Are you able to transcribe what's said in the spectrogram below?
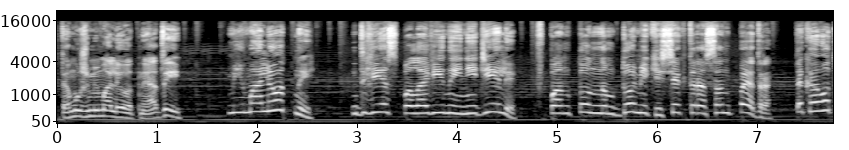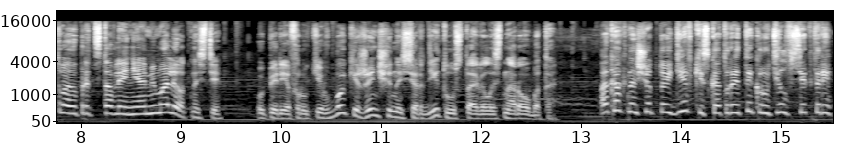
К тому же мимолетный, а ты...» «Мимолетный? Две с половиной недели в понтонном домике сектора Сан-Педро. Таково твое представление о мимолетности?» Уперев руки в боки, женщина сердито уставилась на робота. «А как насчет той девки, с которой ты крутил в секторе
